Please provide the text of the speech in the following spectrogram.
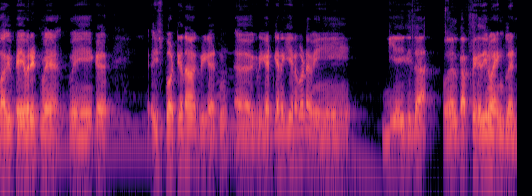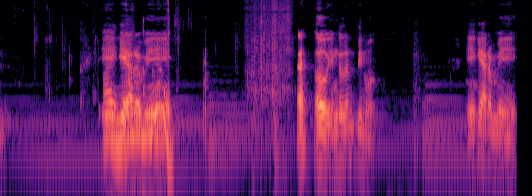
මගේ පේවරිට් මේක ස්පෝට්ක තම ක්‍රිකට් ක්‍රිකට් ගැන කියනකොට මේ ගිය ඉරිදා ඔල් කප් එක දිනවා එංගලන්් ඒක අර මේ ඕ එංගලන් දිනවා. ඒක අර මේ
